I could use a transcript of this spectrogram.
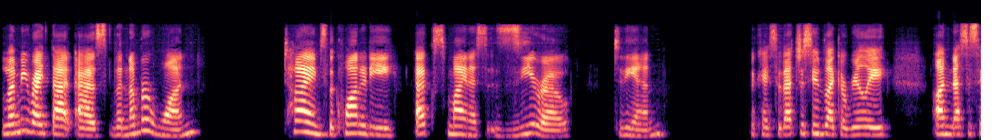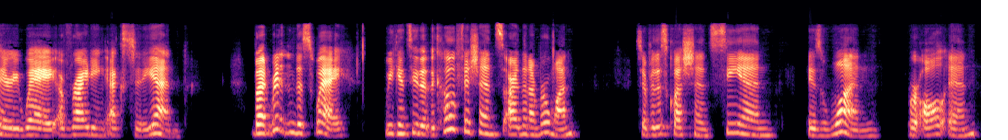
Let me write that as the number 1 times the quantity x minus 0 to the n. Okay, so that just seems like a really unnecessary way of writing x to the n. But written this way, we can see that the coefficients are the number 1. So for this question, Cn is 1 for all in.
